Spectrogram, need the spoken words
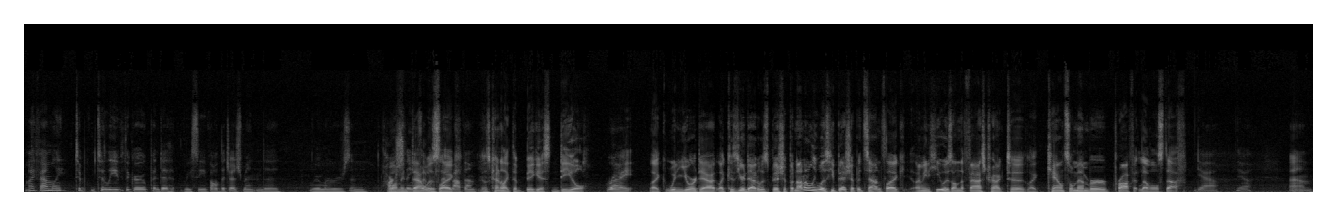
my family to to leave the group and to receive all the judgment and the rumors and harsh Well, I mean, things that, that, was said like about them. it was kind of like the biggest deal. Right. Like when your dad, like, because your dad was bishop, but not only was he bishop, it sounds like, I mean, he was on the fast track to like council member, prophet level stuff. Yeah, yeah. Um,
